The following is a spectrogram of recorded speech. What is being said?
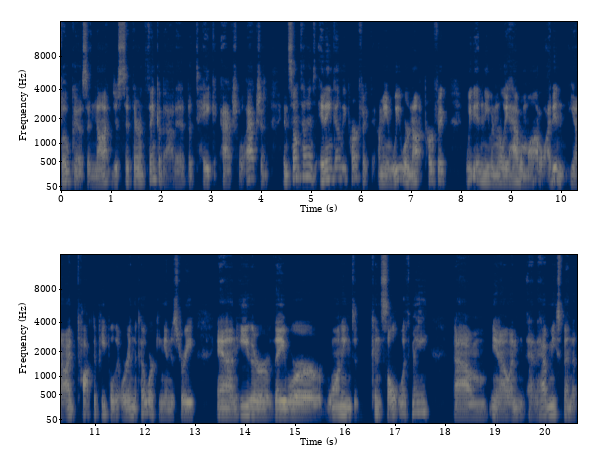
focus and not just sit there and think about it, but take actual action. And sometimes it ain't going to be perfect. I mean, we were not perfect. We didn't even really have a model. I didn't, you know, I'd talk to people that were in the co working industry and either they were wanting to consult with me um, you know and and have me spend a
